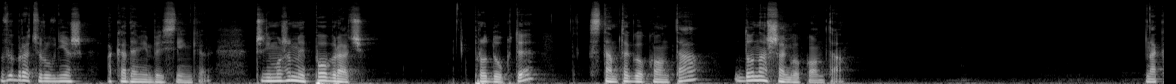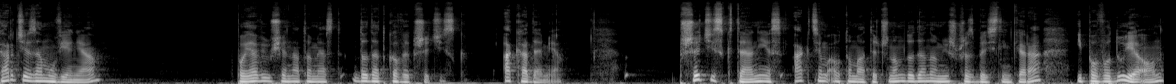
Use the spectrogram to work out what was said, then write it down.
wybrać również Akademię Baselinker. Czyli możemy pobrać produkty z tamtego konta do naszego konta. Na karcie zamówienia pojawił się natomiast dodatkowy przycisk Akademia. Przycisk ten jest akcją automatyczną dodaną już przez Baselinkera i powoduje on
